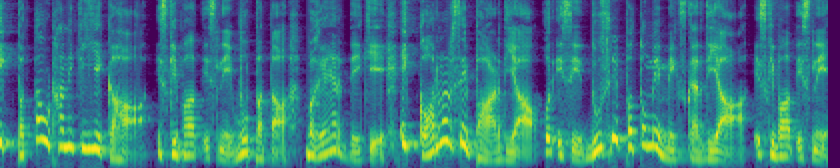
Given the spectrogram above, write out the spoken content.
एक पत्ता उठाने के लिए कहा। इसके बाद इसने वो पत्ता बगैर देखे एक कॉर्नर से फाड़ दिया और इसे दूसरे पत्तों में मिक्स कर दिया। इसके बाद इसने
